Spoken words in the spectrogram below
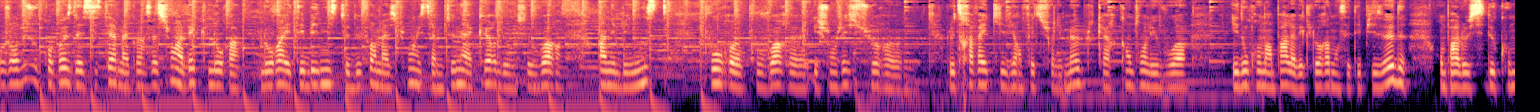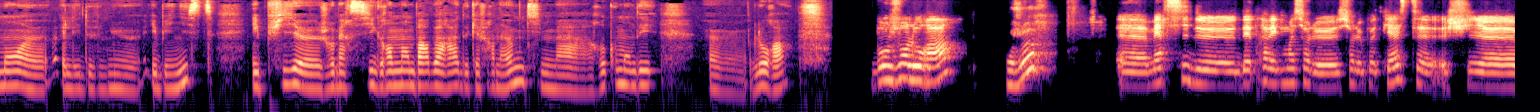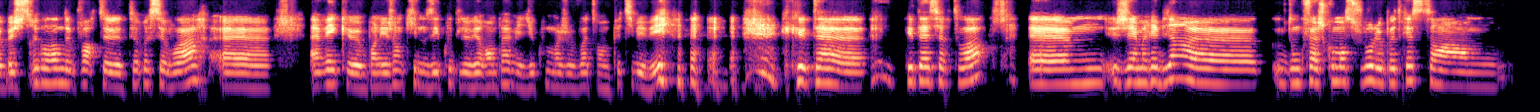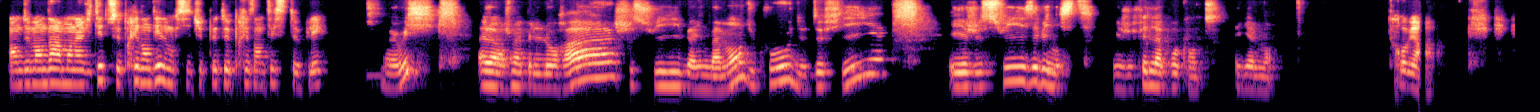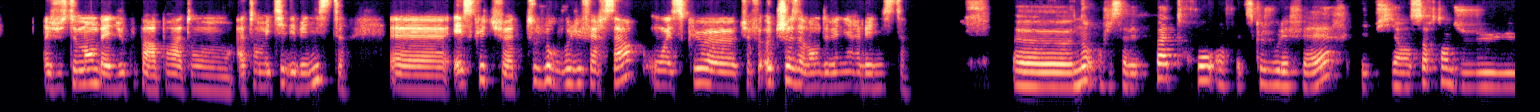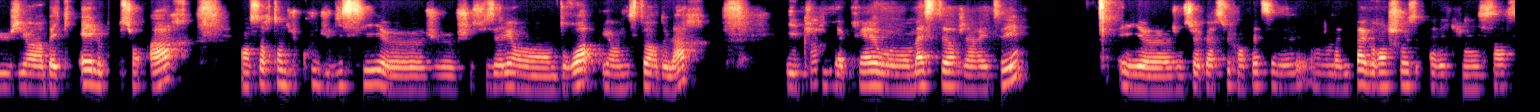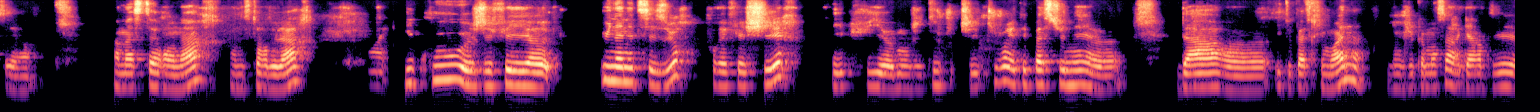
Aujourd'hui, je vous propose d'assister à ma conversation avec Laura. Laura est ébéniste de formation et ça me tenait à cœur de recevoir un ébéniste pour euh, pouvoir euh, échanger sur euh, le travail qu'il y a en fait sur les meubles, car quand on les voit, et donc on en parle avec Laura dans cet épisode, on parle aussi de comment elle est devenue ébéniste. Et puis je remercie grandement Barbara de Cafarnaum qui m'a recommandé Laura. Bonjour Laura. Bonjour. Euh, merci d'être avec moi sur le, sur le podcast. Je suis, euh, bah, je suis très contente de pouvoir te, te recevoir. Euh, avec bon, les gens qui nous écoutent ne le verront pas, mais du coup, moi, je vois ton petit bébé que tu as, as sur toi. J'aimerais bien. donc, je commence toujours le podcast en, en, demandant à mon invité de se présenter. Donc, si tu peux te présenter, s'il te plaît. oui. Alors, je m'appelle Laura. Je suis bah, une maman, du coup, de deux filles. Et je suis ébéniste et je fais de la brocante également. Trop bien. Justement, bah, du coup, par rapport à ton, à ton métier d'ébéniste, euh, est-ce que tu as toujours voulu faire ça ou est-ce que euh, tu as fait autre chose avant de devenir ébéniste? Euh, non, je ne savais pas trop en fait ce que je voulais faire. Et puis en sortant du, j'ai eu un bac L option art. En sortant du coup du lycée, je, je, suis allée en droit et en histoire de l'art. Et puis après, en master, j'ai arrêté. Et euh, je me suis aperçue qu'en fait, on n'avait pas grand-chose avec une licence et un, master en art, en histoire de l'art. Du coup, euh, j'ai fait euh, une année de césure pour réfléchir. Et puis, bon, j'ai toujours été passionnée d'art et de patrimoine. Donc, j'ai commencé à regarder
